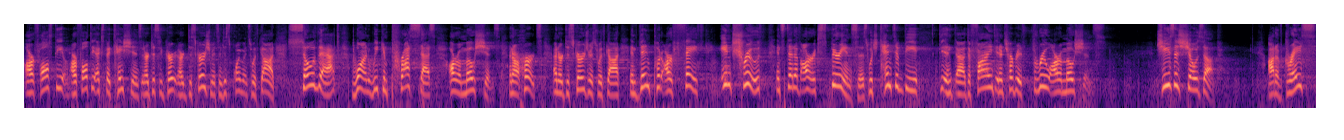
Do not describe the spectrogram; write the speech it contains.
our faulty, our faulty expectations and our, our discouragements and disappointments with God so that, one, we can process our emotions and our hurts and our discouragements with God and then put our faith in truth instead of our experiences, which tend to be uh, defined and interpreted through our emotions. Jesus shows up out of grace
